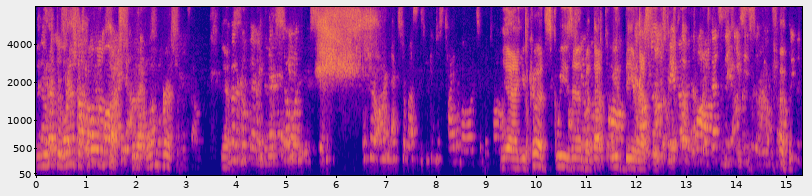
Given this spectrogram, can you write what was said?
Then you have to rent a whole bus for that one person. I Yes. better hope that there's someone who's. Shh. If there aren't extra buses, you can just tie them all to the top. Yeah, you could squeeze in, but that we'd be You can arrested. just make the block. That's the easiest solution.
